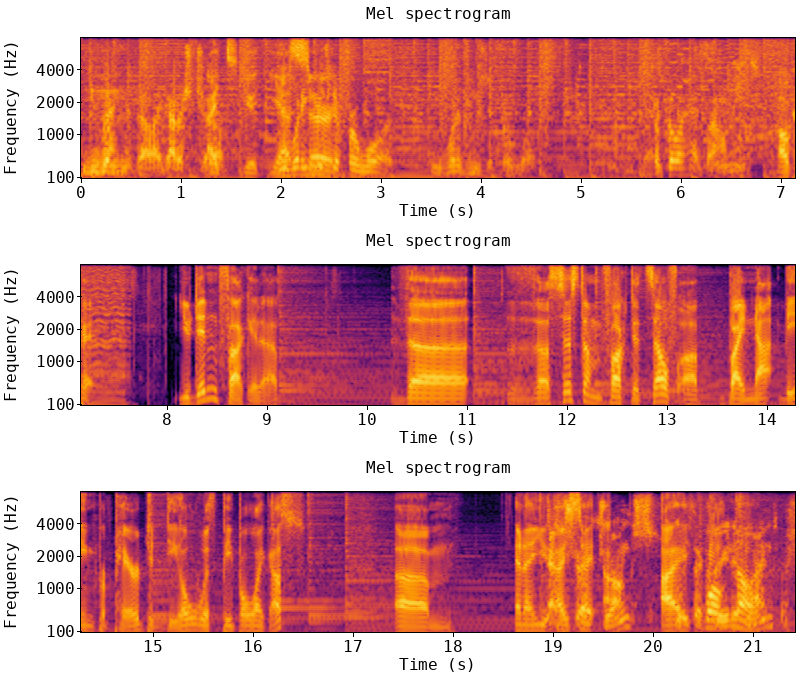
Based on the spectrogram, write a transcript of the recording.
you rang the bell. I gotta shut I, up. you, You yes, would have used it for war. You would have used it for war. But go ahead, by all means. Okay. You didn't fuck it up. The the system fucked itself up by not being prepared to deal with people like us. Um and I I say drunks I well no.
